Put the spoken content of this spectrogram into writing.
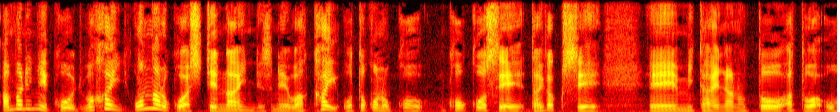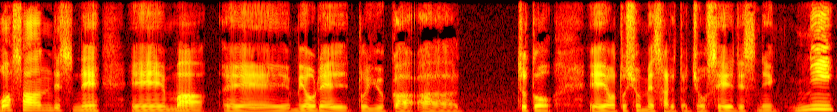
あまりね、こう、若い女の子はしてないんですね。若い男の子、高校生、大学生、えー、みたいなのと、あとはおばさんですね。えー、まあ、えー、妙齢というか、あちょっと、えー、お年を召された女性ですね、に、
